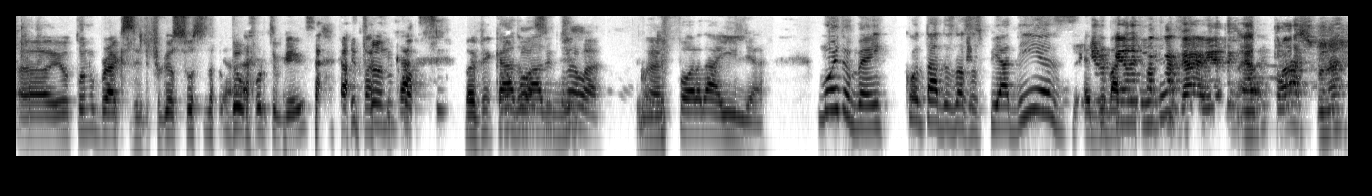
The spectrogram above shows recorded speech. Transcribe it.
uh, eu estou no Brexit, porque eu sou cidadão português, então eu não ficar, posso. Vai ficar do lado de, lá. de é. fora da ilha. Muito bem, contadas nossas piadinhas. É, debatidas. Piada de papagaio, é, é um clássico, né?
